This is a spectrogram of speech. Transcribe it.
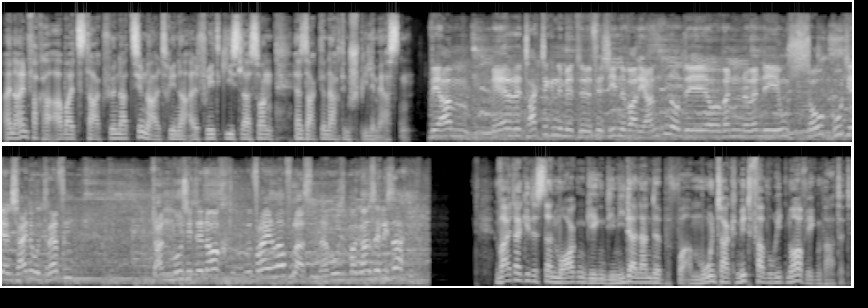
Ein einfacher Arbeitstag für Nationaltrainer Alfred Gislason. Er sagte nach dem Spiel im ersten. Wir haben mehrere Taktiken mit verschiedenen Varianten und die, wenn, wenn die Jungs so gut die Entscheidungen treffen, dann muss ich den auch freien Lauf lassen. Da muss man ganz ehrlich sagen. Weiter geht es dann morgen gegen die Niederlande, bevor am Montag mit Favorit Norwegen wartet.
